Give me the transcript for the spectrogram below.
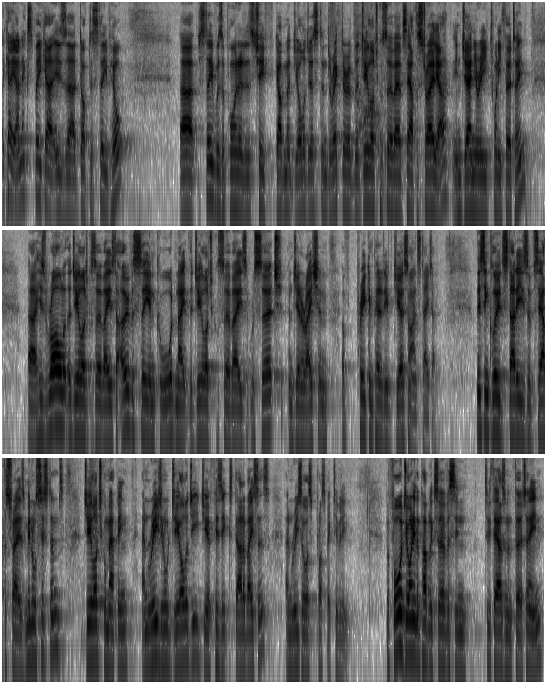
Okay, our next speaker is uh, Dr. Steve Hill. Uh, Steve was appointed as Chief Government Geologist and Director of the Geological Survey of South Australia in January 2013. Uh, his role at the Geological Survey is to oversee and coordinate the Geological Survey's research and generation of pre competitive geoscience data. This includes studies of South Australia's mineral systems, geological mapping, and regional geology, geophysics databases, and resource prospectivity. Before joining the public service in 2013,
